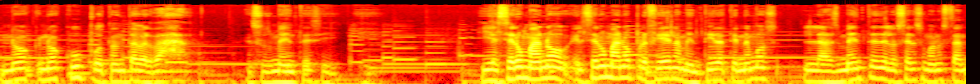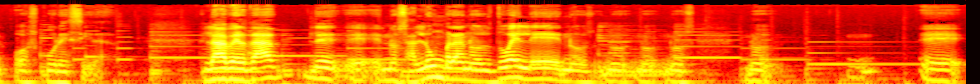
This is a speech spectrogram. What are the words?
no, no ocupo tanta verdad en sus mentes y, y, el ser humano, el ser humano prefiere la mentira. Tenemos las mentes de los seres humanos están oscurecidas. La verdad eh, nos alumbra, nos duele, nos, nos, eh,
